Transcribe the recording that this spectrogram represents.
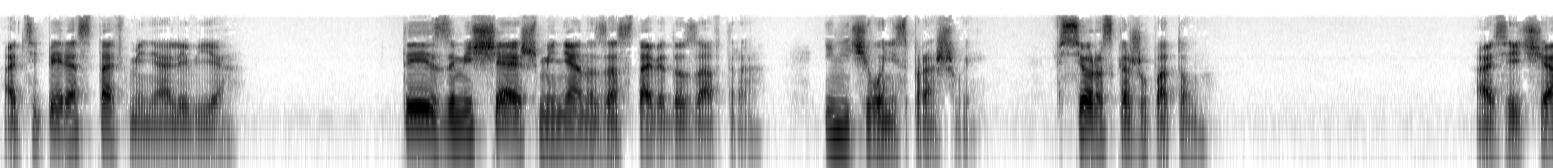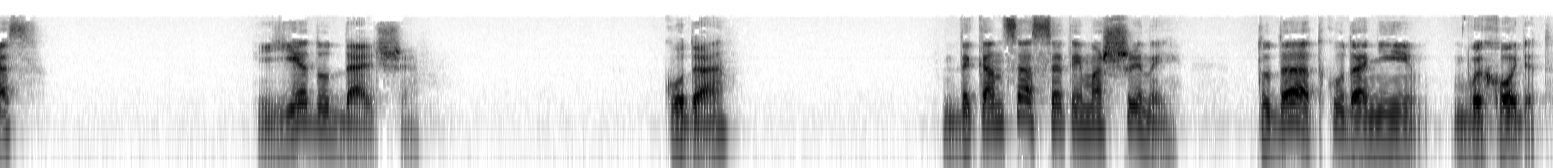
А теперь оставь меня, Оливье. Ты замещаешь меня на заставе до завтра. И ничего не спрашивай. Все расскажу потом. А сейчас еду дальше. Куда? До конца с этой машиной. Туда, откуда они выходят.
